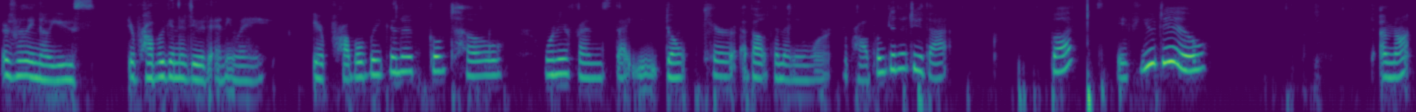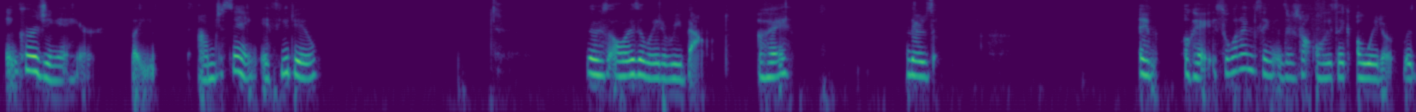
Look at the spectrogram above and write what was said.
there's really no use. You're probably gonna do it anyway. You're probably gonna go tell one of your friends that you don't care about them anymore. You're probably gonna do that. But if you do, I'm not encouraging it here, but you, I'm just saying if you do, there's always a way to rebound. Okay? There's um, okay, so what I'm saying is there's not always like a way to like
